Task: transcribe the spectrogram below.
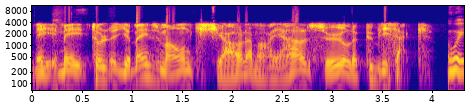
Mais, mais il y a bien du monde qui chiale à Montréal sur le Publisac. Oui.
